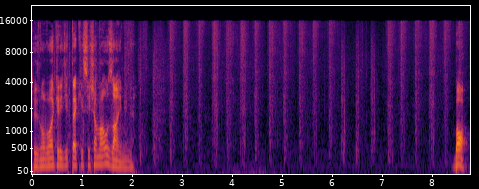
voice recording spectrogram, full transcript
Vocês não vão acreditar que se chama Usaine, né? Bom.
